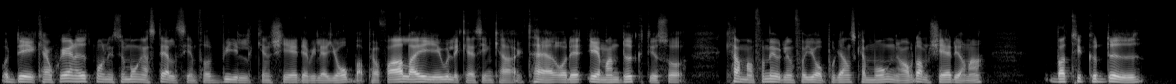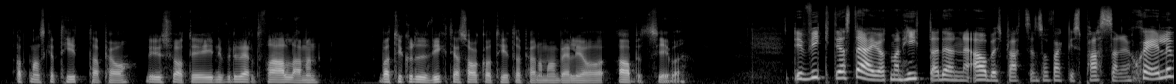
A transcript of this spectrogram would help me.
Och det kanske är en utmaning som många ställs inför. Vilken kedja vill jag jobba på? För alla är ju olika i sin karaktär och det, är man duktig så kan man förmodligen få jobb på ganska många av de kedjorna. Vad tycker du att man ska titta på? Det är ju svårt, det är individuellt för alla, men vad tycker du är viktiga saker att titta på när man väljer arbetsgivare? Det viktigaste är ju att man hittar den arbetsplatsen som faktiskt passar en själv,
